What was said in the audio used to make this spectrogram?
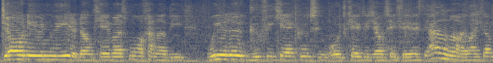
don't even read or don't care about. It's more kind of the weirder, goofy characters who or characters you don't take seriously. I don't know. I like them.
